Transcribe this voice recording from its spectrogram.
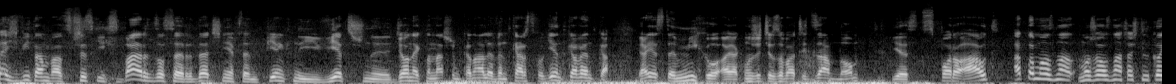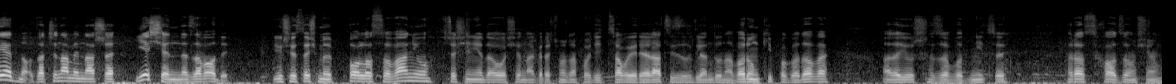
Cześć, witam Was wszystkich bardzo serdecznie w ten piękny i wietrzny dzionek na naszym kanale Wędkarstwo Giętka Wędka. Ja jestem Michu, a jak możecie zobaczyć za mną jest sporo aut, a to mozna, może oznaczać tylko jedno. Zaczynamy nasze jesienne zawody. Już jesteśmy po losowaniu. Wcześniej nie dało się nagrać, można powiedzieć, całej relacji ze względu na warunki pogodowe, ale już zawodnicy rozchodzą się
